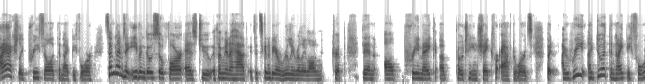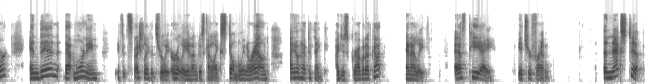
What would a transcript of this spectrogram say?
I actually pre-fill it the night before. Sometimes I even go so far as to if I'm going to have if it's going to be a really really long trip, then I'll pre-make a protein shake for afterwards. But I re I do it the night before and then that morning if it's especially if it's really early and I'm just kind of like stumbling around, I don't have to think. I just grab what I've got and I leave. FPA, it's your friend. The next tip,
